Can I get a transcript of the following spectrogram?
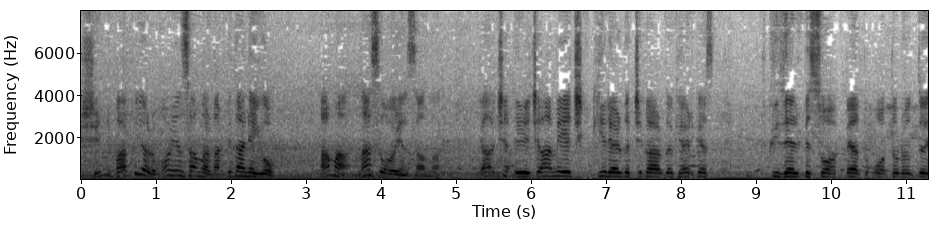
Şimdi bakıyorum o insanlardan bir tane yok. Ama nasıl o insanlar? Ya e, camiye girerdik çıkardık herkes güzel bir sohbet otururdu.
